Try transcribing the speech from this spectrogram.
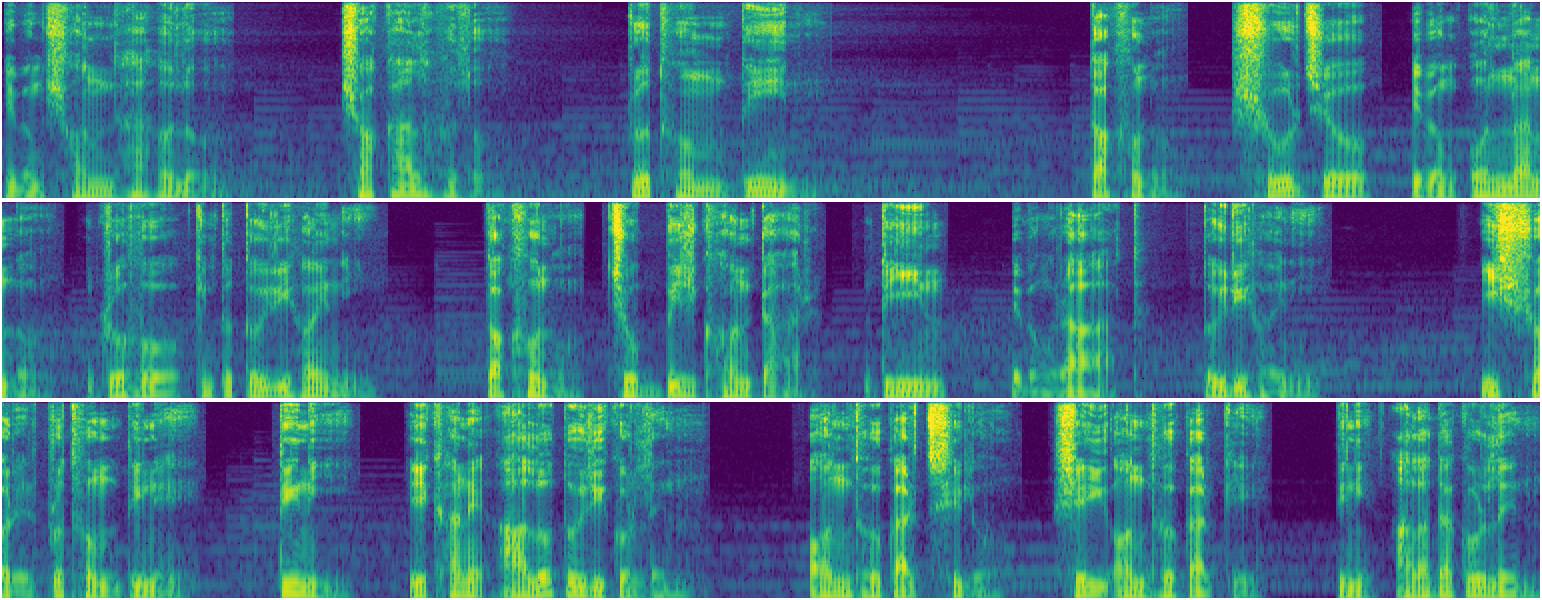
এবং সন্ধ্যা হল, সকাল হল, প্রথম দিন। তখনও সূর্য এবং অন্যান্য গ্রহ কিন্তু তৈরি হয়নি। তখনও চব্বিশ ঘণ্টার দিন এবং রাত তৈরি হয়নি। ঈশ্বরের প্রথম দিনে তিনি এখানে আলো তৈরি করলেন। অন্ধকার ছিল। সেই অন্ধকারকে তিনি আলাদা করলেন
